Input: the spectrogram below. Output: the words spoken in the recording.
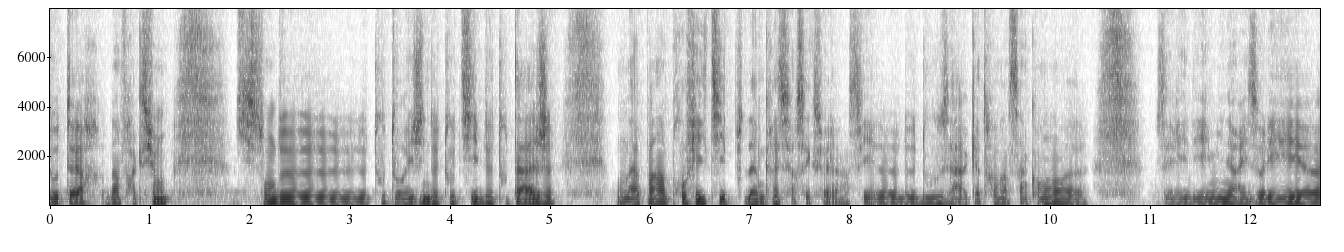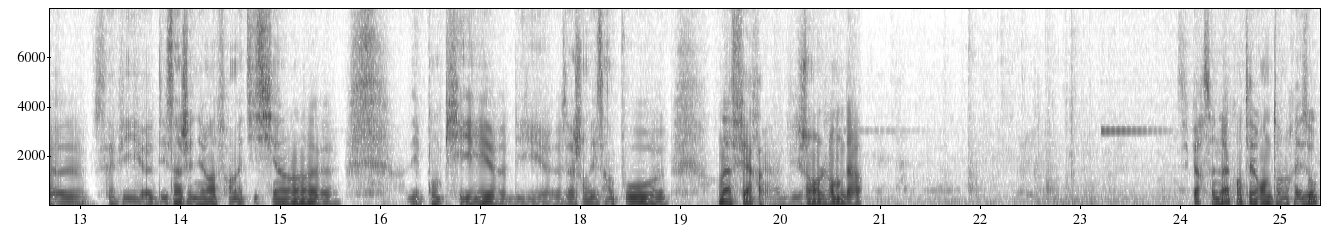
auteurs d'infractions qui sont de, toute origine, de tout type, de tout âge. On n'a pas un profil type d'agresseur sexuel. Hein. C'est de 12 à 85 ans. Euh, vous avez des mineurs isolés, euh, vous avez des ingénieurs informaticiens, des pompiers, des agents des impôts. On a affaire à des gens lambda. Ces personnes-là, quand elles rentrent dans le réseau,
